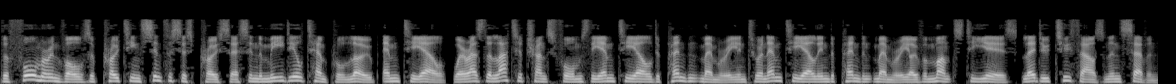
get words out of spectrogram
The former involves a protein synthesis process in the medial temporal lobe (MTL), whereas the latter transforms the MTL-dependent memory into an MTL-independent memory over months to years. LeDoux 2007.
